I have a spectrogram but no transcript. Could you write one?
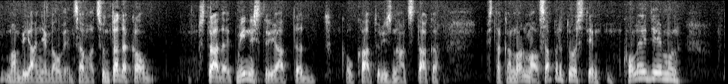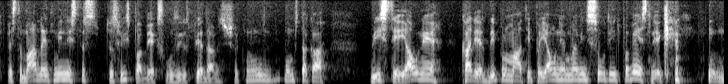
man bija jāņem vēl viens amats. Un tad, kā strādājot ministrijā, tad kaut kā tur iznāca tā, ka es tā kā normāli sapratos tiem kolēģiem. Un, Pēc tam ārlietu ministrs tas vispār bija ekskluzīvs piedāvājums. Viņš saka, nu, mums tā kā visi tie jaunie karjeras diplomāti pa jauniem, lai viņi sūtītu pa vēstniekiem. un,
